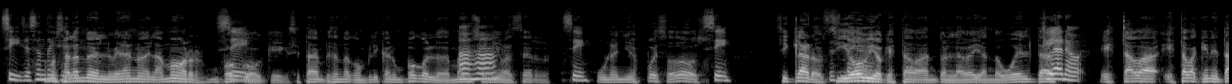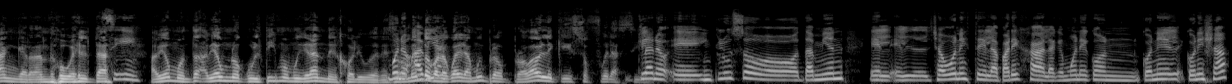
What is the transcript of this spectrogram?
Sí, 67. Estamos hablando del verano del amor, un Sí. poco, que se estaba empezando a complicar un poco. Lo de Manson Ajá. iba a ser Sí, un año después o dos. sí, Sí, claro, sí, 69. obvio que estaba Anton LaVey dando vueltas. claro, Estaba, estaba Kenneth Anger dando vueltas. sí. Había un montón, había un ocultismo muy grande en Hollywood en ese Bueno, momento, había- con lo cual era muy pro- probable que eso fuera así. Claro, eh, incluso también el, el chabón este, la pareja, la que muere con, con él, con ella,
